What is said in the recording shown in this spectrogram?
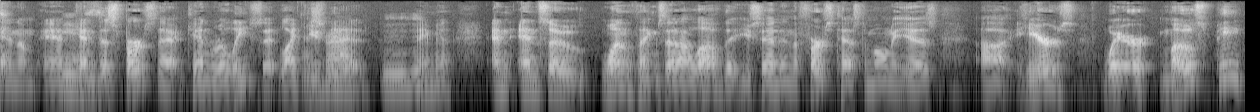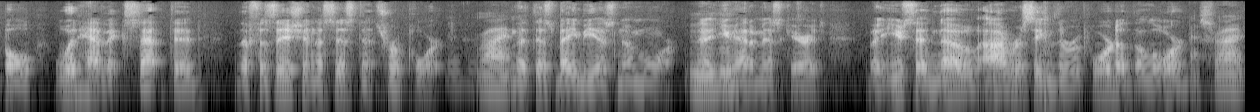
right. in them and Yes. can disperse that, can release it like That's you right. did. Mhm. Amen. And and so one of the things that I love that you said in the first testimony is uh, here's where most people would have accepted the physician assistant's report Right. that this baby is no more, that you Mhm. had a miscarriage. But you said, No, I received the report of the Lord. That's right.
